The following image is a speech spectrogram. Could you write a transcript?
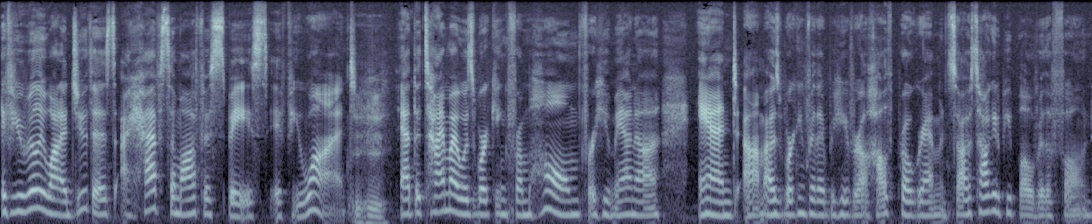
if you really want to do this, I have some office space if you want. Hmm. At the time, I was working from home for Humana and um, I was working for their behavioral health program. And so I was talking to people over the phone.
